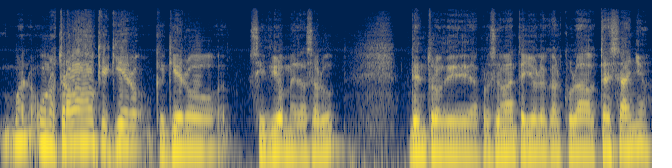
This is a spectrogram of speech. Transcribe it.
bueno, unos trabajos que quiero, que quiero, si Dios me da salud, dentro de aproximadamente, yo lo he calculado, tres años,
